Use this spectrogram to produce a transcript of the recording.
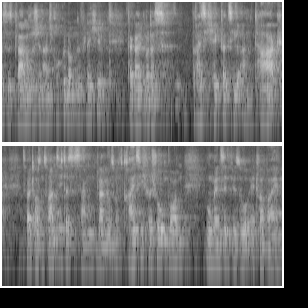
Das ist planerisch in Anspruch genommene Fläche. Da galt mal das 30 Hektar Ziel am Tag 2020. Das ist sagen klanglos auf 30 verschoben worden. Im Moment sind wir so etwa bei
